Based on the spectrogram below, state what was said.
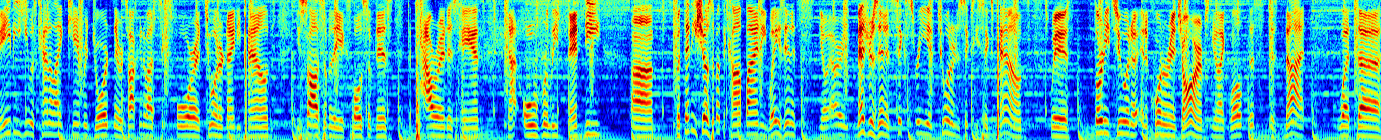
maybe he was kind of like Cameron Jordan. They were talking about 6'4 and 290 pounds. You saw some of the explosiveness, the power in his hands, not overly bendy, um, but then he shows up at the combine. He weighs in at you know or he measures in at 6'3 and 266 pounds with 32 and a, and a quarter inch arms. And you're like, well, this is not what uh,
